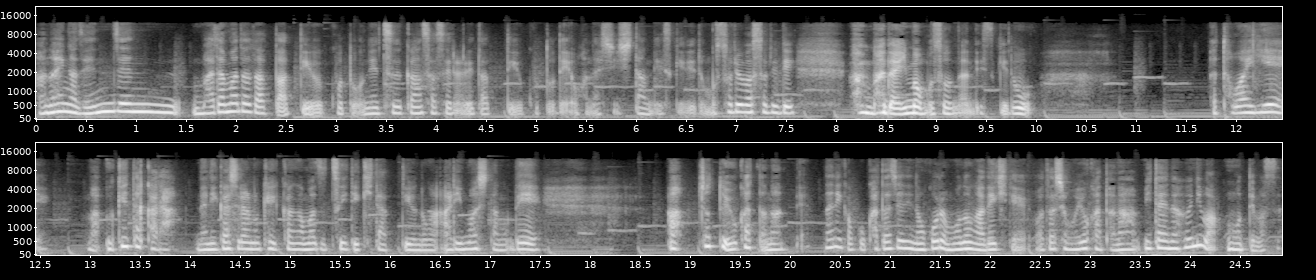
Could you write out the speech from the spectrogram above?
あの辺が全然まだまだだったっていうことをね痛感させられたっていうことでお話ししたんですけれどもそれはそれで まだ今もそうなんですけどとはいえ、まあ、受けたから何かしらの結果がまずついてきたっていうのがありましたので、あ、ちょっと良かったなって、何かこう形に残るものができて私も良かったな、みたいな風には思ってます。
